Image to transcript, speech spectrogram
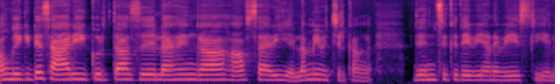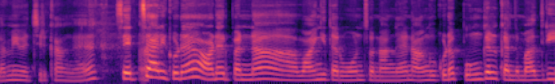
அவங்கக்கிட்ட சாரீ குர்தாஸு லெஹங்கா ஹாஃப் சாரீ எல்லாமே வச்சுருக்காங்க. ஜென்ஸுக்கு தேவையான வேஷ்டி எல்லாமே வச்சுருக்காங்க. செட் சாரி கூட ஆர்டர் பண்ணால் வாங்கி தருவோம்னு சொன்னாங்க. நாங்கள் கூட பொங்கலுக்கு அந்த மாதிரி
